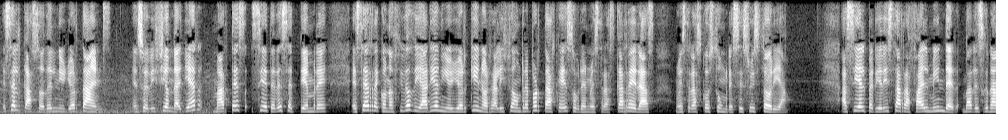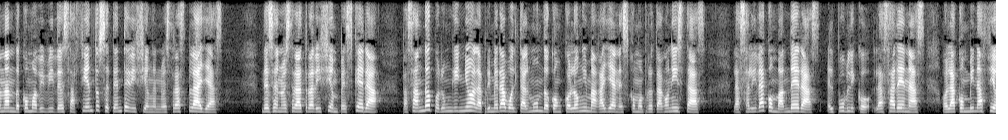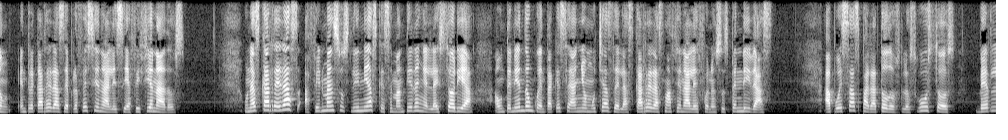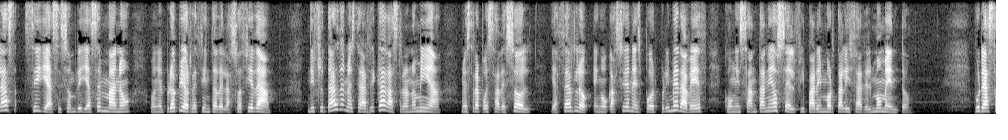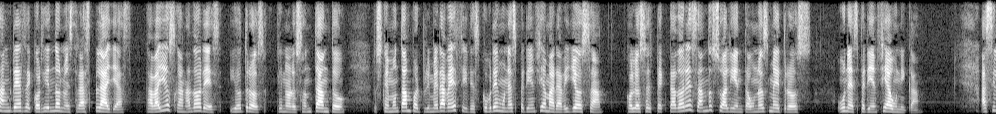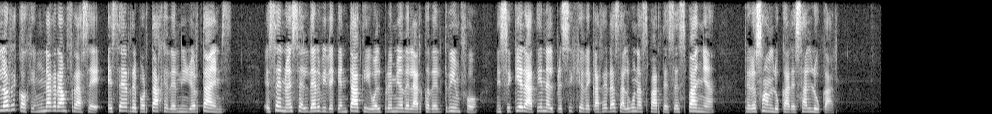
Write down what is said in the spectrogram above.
Es el caso del New York Times. En su edición de ayer, martes 7 de septiembre, ese reconocido diario neoyorquino realizó un reportaje sobre nuestras carreras, nuestras costumbres y su historia. Así, el periodista Rafael Minder va desgranando cómo ha vivido esa 170 edición en nuestras playas, desde nuestra tradición pesquera, pasando por un guiño a la primera vuelta al mundo con Colón y Magallanes como protagonistas, la salida con banderas, el público, las arenas o la combinación entre carreras de profesionales y aficionados. Unas carreras afirman sus líneas que se mantienen en la historia, aun teniendo en cuenta que ese año muchas de las carreras nacionales fueron suspendidas. Apuestas para todos los gustos, verlas sillas y sombrillas en mano o en el propio recinto de la sociedad disfrutar de nuestra rica gastronomía, nuestra puesta de sol, y hacerlo en ocasiones por primera vez con instantáneo selfie para inmortalizar el momento. Pura sangre recorriendo nuestras playas, caballos ganadores y otros que no lo son tanto, los que montan por primera vez y descubren una experiencia maravillosa, con los espectadores dando su aliento a unos metros, una experiencia única. Así lo recoge en una gran frase ese reportaje del New York Times, ese no es el derby de Kentucky o el premio del Arco del Triunfo, ni siquiera tiene el prestigio de carreras de algunas partes de España, pero Sanlúcar es Sanlúcar.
